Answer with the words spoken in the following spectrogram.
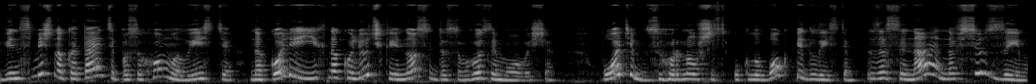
Він смішно катається по сухому листі, наколює їх на колючки і носить до свого зимовища. Потім, згорнувшись у клубок під листям, засинає на всю зиму.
